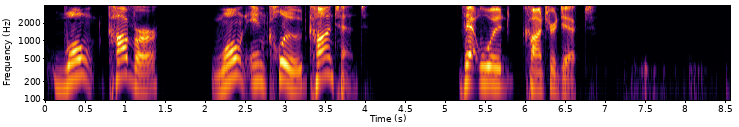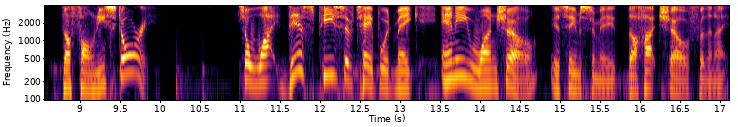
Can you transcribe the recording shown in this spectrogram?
won't cover, won't include content that would contradict the phony story. So why this piece of tape would make any one show, it seems to me, the hot show for the night.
